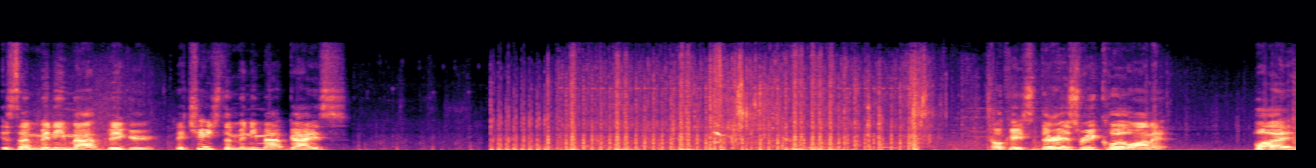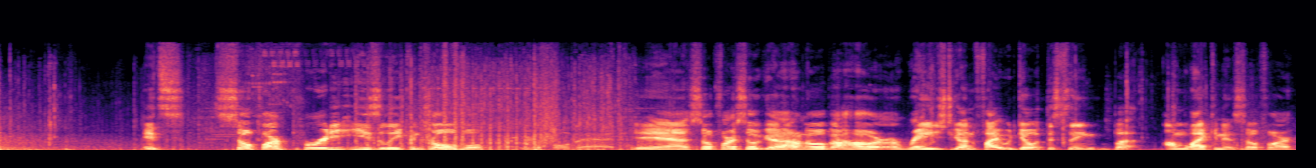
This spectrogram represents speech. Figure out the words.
is the mini map bigger? They changed the mini map, guys. Okay, so there is recoil on it, but it's so far pretty easily controllable. Yeah, so far so good. I don't know about how a ranged gunfight would go with this thing, but I'm liking it so far.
